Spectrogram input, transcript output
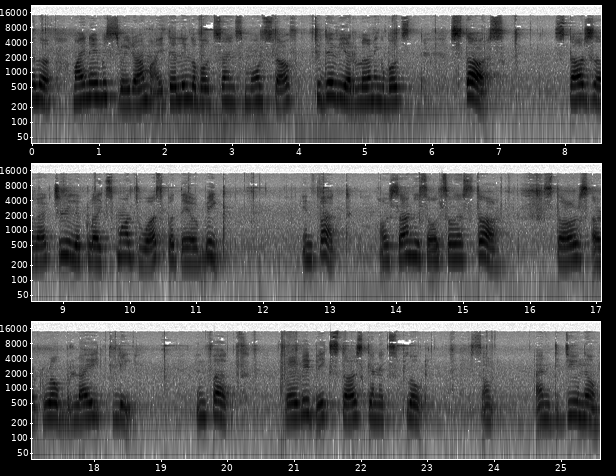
Hello, my name is Sriram. I telling about science more stuff. Today we are learning about stars. Stars are actually look like small to us, but they are big. In fact, our sun is also a star. Stars are grow brightly. In fact, very big stars can explode. Some, and did you know?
